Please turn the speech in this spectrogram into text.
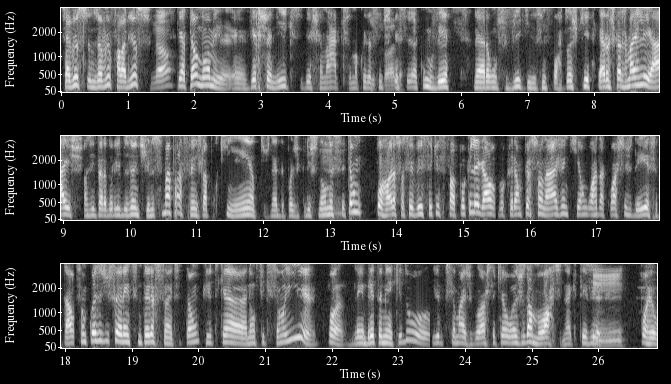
já, viu, já viu falar disso? Não. Tem até o nome, é, Verchanix, Verchanax, uma coisa que assim foda. que esqueci, é com V, né? Eram os vikings, assim, fortões, que eram os caras mais leais aos imperadores bizantinos. Isso mais pra frente, lá por 500, né? Depois de Cristo, não hum. nesse. Então, porra, olha só, você vê isso aqui e fala, pô, que legal, vou criar um personagem que é um guarda-costas desse e tal. São coisas diferentes, interessantes. Então, acredito que a não ficção e, pô, lembrei também aqui do livro que você mais gosta, que é O Anjo da Morte, né? Que teve. Sim. Porra, eu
